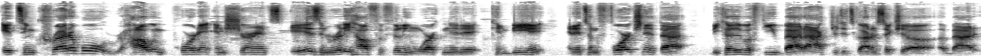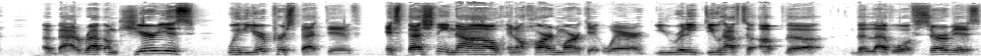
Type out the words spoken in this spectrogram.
it's incredible how important insurance is and really how fulfilling working in it can be. And it's unfortunate that because of a few bad actors, it's gotten such a, a bad a bad rep. I'm curious with your perspective, especially now in a hard market where you really do have to up the the level of service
